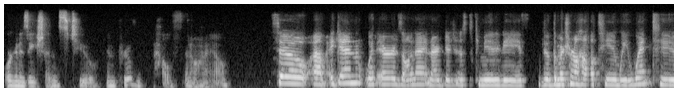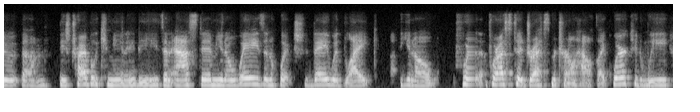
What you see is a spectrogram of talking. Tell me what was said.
organizations to improve health in Ohio. So um, again, with Arizona and our indigenous communities, the, the maternal health team, we went to um, these tribal communities and asked them, you know, ways in which they would like, you know, for, for us to address maternal health, like where could we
